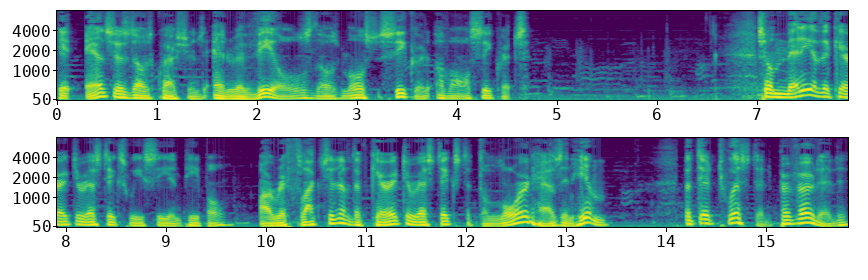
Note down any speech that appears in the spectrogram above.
It answers those questions and reveals those most secret of all secrets. So many of the characteristics we see in people are reflection of the characteristics that the Lord has in Him but they're twisted, perverted,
